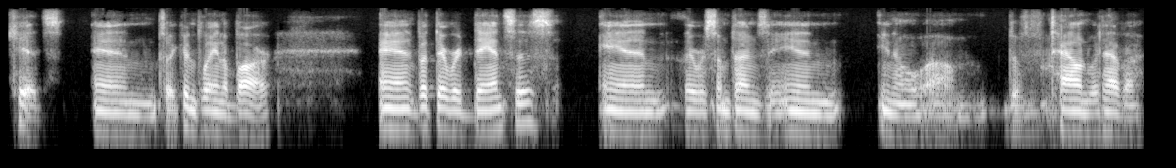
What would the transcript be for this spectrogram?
kids. And so i couldn't play in a bar. And but there were dances and there were sometimes in you know um, the town would have a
